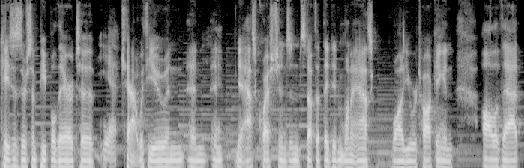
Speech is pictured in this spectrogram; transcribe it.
cases, there's some people there to yeah, chat with you and and and you know, ask questions and stuff that they didn't want to ask while you were talking and all of that.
